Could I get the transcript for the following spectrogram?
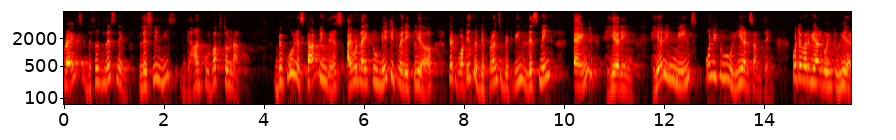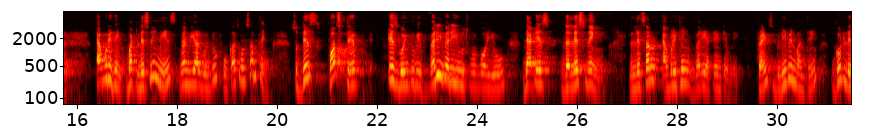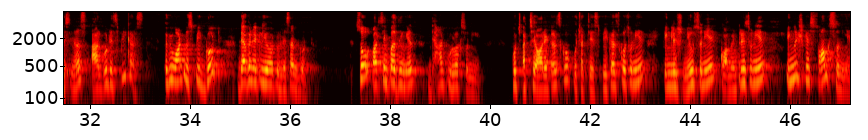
Friends, this is listening. Listening means Dhyanpurvak Sunna. Before starting this, I would like to make it very clear that what is the difference between listening and hearing. Hearing means only to hear something, whatever we are going to hear, everything. But listening means when we are going to focus on something. So this first step is going to be very very useful for you that is the listening listen everything very attentively friends believe in one thing good listeners are good speakers if you want to speak good definitely you have to listen good a simple thing is dhyan purvak suniye कुछ अच्छे orators को कुछ अच्छे speakers को सुनिए English news सुनिए commentary सुनिए English के सॉन्ग्स सुनिए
